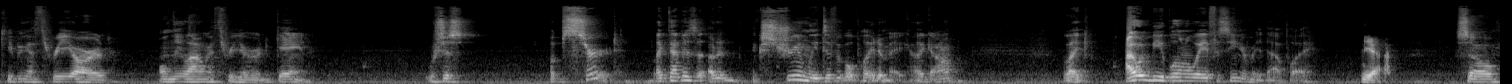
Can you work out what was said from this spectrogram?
keeping a three yard, only allowing a three yard gain, which is absurd. Like that is an extremely difficult play to make. Like I don't, like I would be blown away if a senior made that play. Yeah. So,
